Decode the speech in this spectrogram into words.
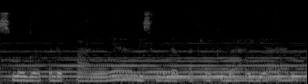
semoga ke depannya bisa mendapatkan kebahagiaan.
